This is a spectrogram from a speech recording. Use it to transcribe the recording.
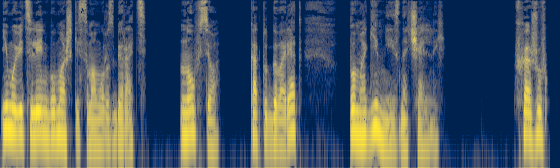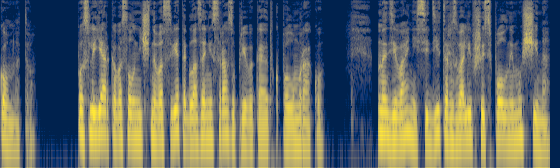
Ему ведь лень бумажки самому разбирать. Ну, все. Как тут говорят, помоги мне, изначальный. Вхожу в комнату. После яркого солнечного света глаза не сразу привыкают к полумраку. На диване сидит, развалившись, полный мужчина.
